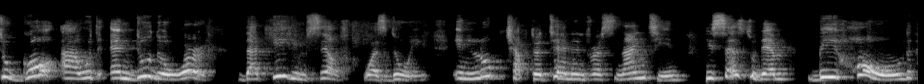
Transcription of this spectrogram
to go out and do the work that he himself was doing. In Luke chapter 10 and verse 19, he says to them, Behold,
